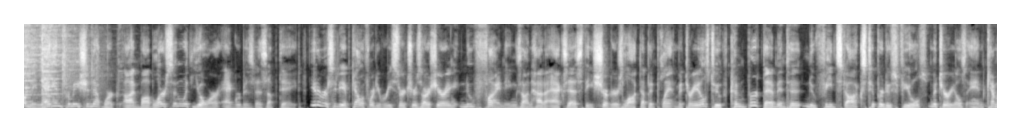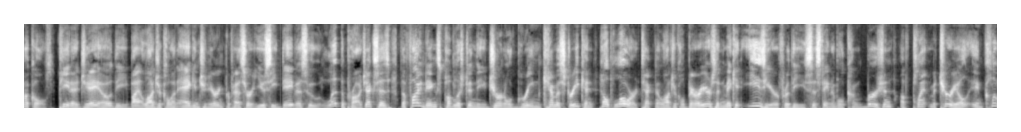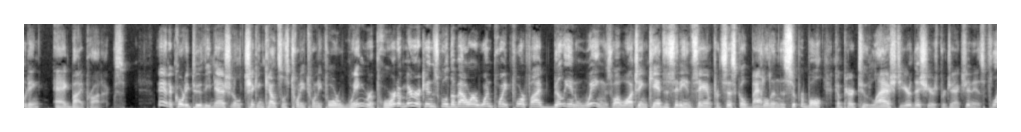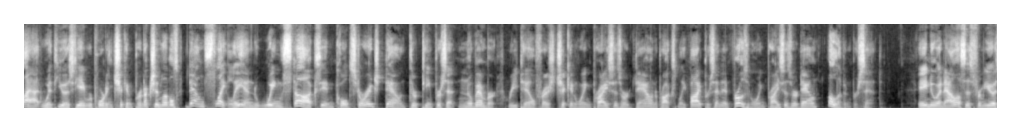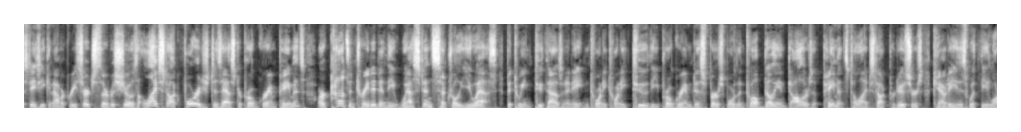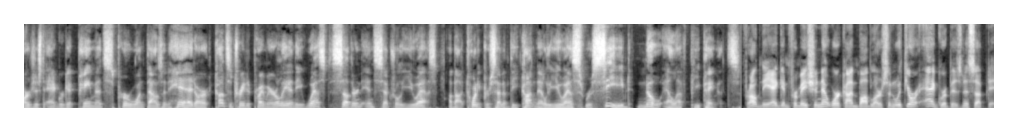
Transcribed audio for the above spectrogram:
From the Ag Information Network, I'm Bob Larson with your Agribusiness Update. University of California researchers are sharing new findings on how to access the sugars locked up in plant materials to convert them into new feedstocks to produce fuels, materials, and chemicals. Tina Jeoh, the biological and ag engineering professor at UC Davis who led the project, says the findings published in the journal Green Chemistry can help lower technological barriers and make it easier for the sustainable conversion of plant material, including ag byproducts. And according to the National Chicken Council's 2024 Wing Report, Americans will devour 1.45 billion wings while watching Kansas City and San Francisco battle in the Super Bowl. Compared to last year, this year's projection is flat, with USDA reporting chicken production levels down slightly and wing stocks in cold storage down 13% in November. Retail fresh chicken wing prices are down approximately 5%, and frozen wing prices are down 11%. A new analysis from USDA's Economic Research Service shows livestock forage disaster program payments are concentrated in the west and central U.S. Between 2008 and 2022, the program dispersed more than $12 billion of payments to livestock producers. Counties with the largest aggregate payments per 1,000 head are concentrated primarily in the west, southern, and central U.S. About 20% of the continental U.S. received no LFP payments. From the Ag Information Network, I'm Bob Larson with your agribusiness Business Update.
